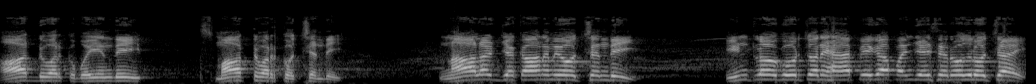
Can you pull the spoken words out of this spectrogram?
హార్డ్ వర్క్ పోయింది స్మార్ట్ వర్క్ వచ్చింది. నాలెడ్జ్ ఎకానమీ వచ్చింది. ఇంట్లో కూర్చొని హ్యాపీగా పనిచేసే రోజులు వచ్చాయి.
